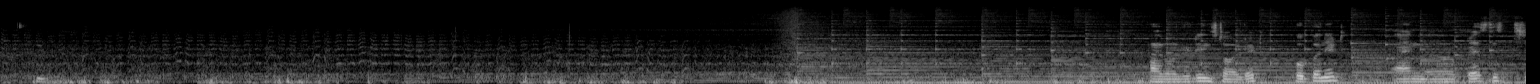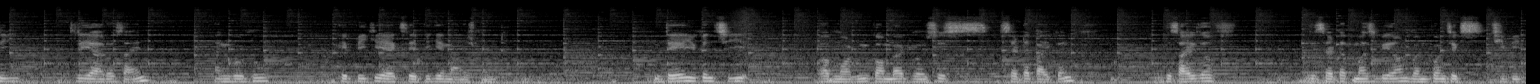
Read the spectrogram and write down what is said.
I've already installed it. Open it and uh, press this three three arrow sign and go to apkx apk management. There you can see a modern combat versus setup icon. The size of the setup must be around 1.6 GB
